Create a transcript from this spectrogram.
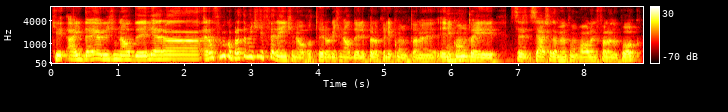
Que a ideia original dele era. Era um filme completamente diferente, né? O roteiro original dele, pelo que ele conta, né? Ele Uhum. conta e você acha também o Tom Holland falando um pouco.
